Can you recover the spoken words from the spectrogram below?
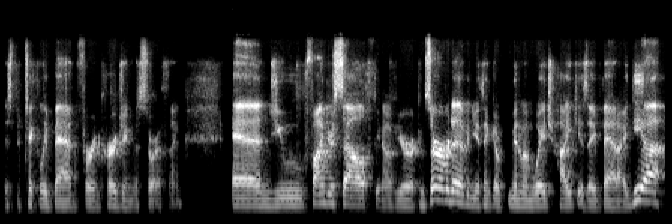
is particularly bad for encouraging this sort of thing. and you find yourself, you know, if you're a conservative and you think a minimum wage hike is a bad idea,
